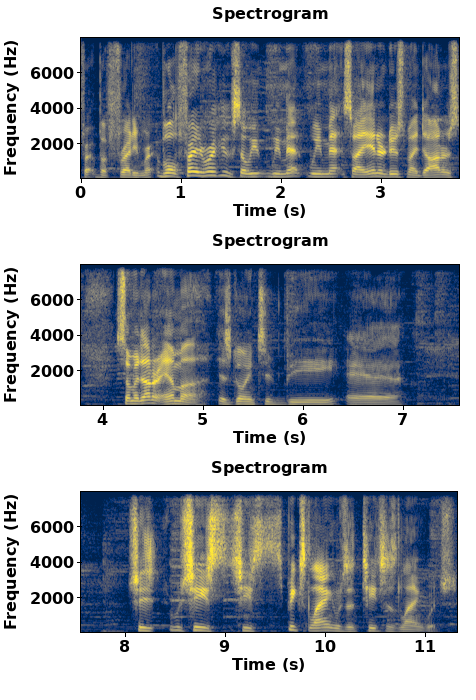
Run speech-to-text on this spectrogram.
but Freddie. Mer- well, Freddie Mercury. So we, we met. We met. So I introduced my daughters. So my daughter Emma is going to be a. She she's she speaks language and teaches language.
